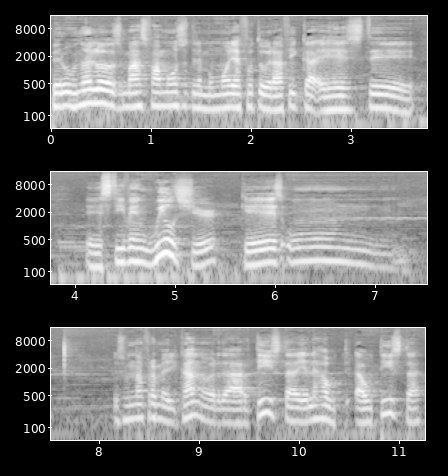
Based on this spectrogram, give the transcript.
Pero uno de los más famosos de la memoria fotográfica es este eh, Steven Wilshire, que es un es un afroamericano, ¿verdad? Artista, y él es aut- autista,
